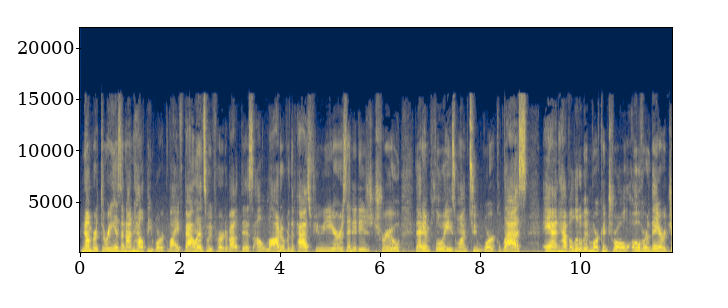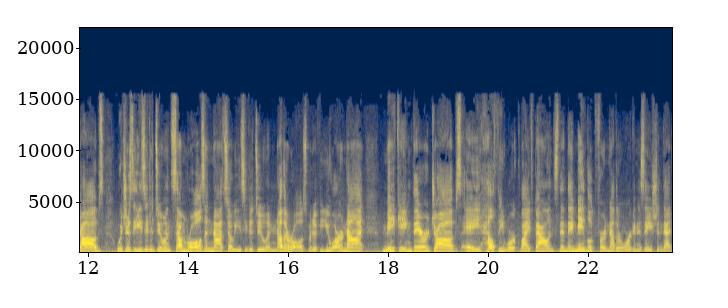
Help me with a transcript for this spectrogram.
Number three is an unhealthy work life balance. We've heard about this a lot over the past few years, and it is true that employees want to work less and have a little bit more control over their jobs, which is easy to do in some roles and not so easy to do in other roles. But if you are not making their jobs a healthy work life balance, then they may look for another organization that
